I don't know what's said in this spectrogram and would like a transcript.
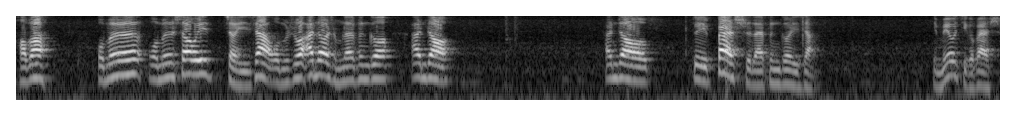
好吧，我们我们稍微整一下，我们说按照什么来分割？按照按照对 bash 来分割一下，也没有几个 bash。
